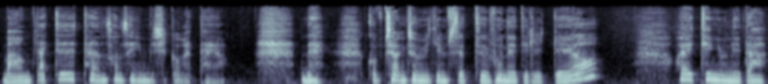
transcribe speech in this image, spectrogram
마음 따뜻한 선생님이실 것 같아요. 네. 곱창 조미김 세트 보내드릴게요. 화이팅입니다.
